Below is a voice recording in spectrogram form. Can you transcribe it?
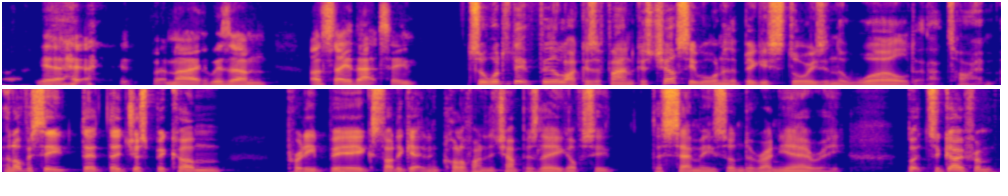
But yeah, but no, it was. Um, I'd say that team. So, what did it feel like as a fan? Because Chelsea were one of the biggest stories in the world at that time, and obviously they they just become pretty big. Started getting qualifying in the Champions League. Obviously, the semis under Ranieri, but to go from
